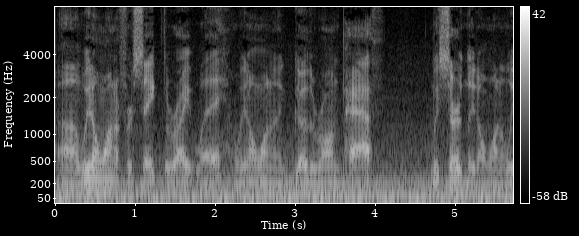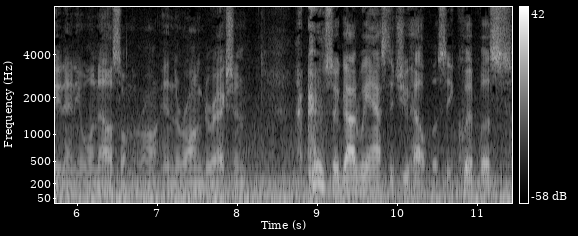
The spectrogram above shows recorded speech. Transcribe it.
Uh, we don't want to forsake the right way. We don't want to go the wrong path. We certainly don't want to lead anyone else on the wrong in the wrong direction. so, God, we ask that you help us, equip us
